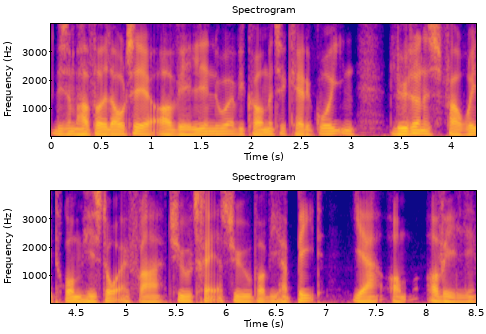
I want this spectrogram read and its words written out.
ligesom har fået lov til at vælge. Nu er vi kommet til kategorien Lytternes favoritrumhistorie fra 2023, hvor vi har bedt jer om at vælge.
